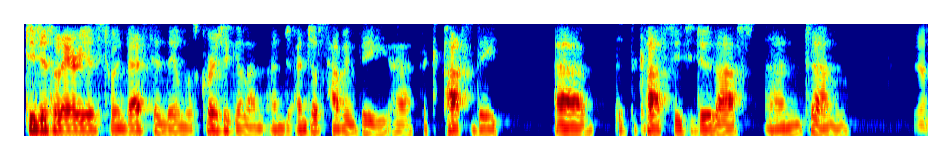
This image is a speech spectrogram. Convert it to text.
digital areas to invest in, then was critical, and and, and just having the uh, the capacity uh, the, the capacity to do that. And um, yeah.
